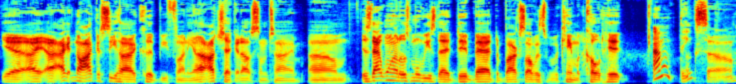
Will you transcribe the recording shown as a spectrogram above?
yeah, I, I, I, no, I can see how it could be funny. I, I'll check it out sometime. Um, is that one of those movies that did bad at the box office but became a cult hit? I don't think so.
